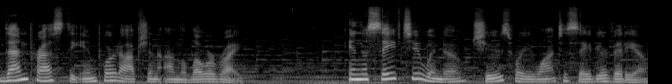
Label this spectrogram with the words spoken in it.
Then press the Import option on the lower right. In the Save To window, choose where you want to save your video.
